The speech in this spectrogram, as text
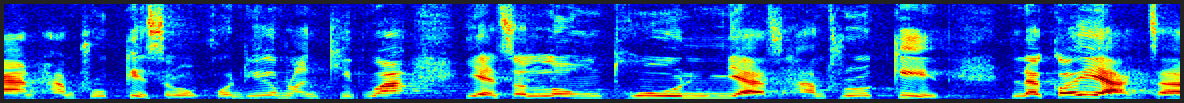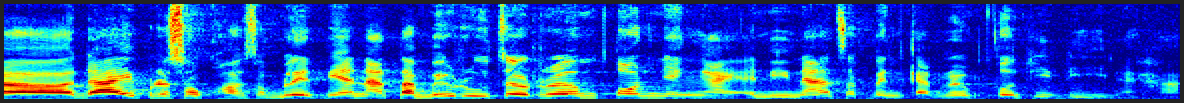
การทำธุรกิจสำหรับคนที่กำลังคิดว่า อยากจะลงทุน อยากจะทำธุรกิจ แล้วก็อยากจะได้ประสบความสำเร็จเนี่ยนะแต่ไม่รู้จะเริ่มต้นยังไง อันนี้น่าจะเป็นการเริ่มต้นที่ดีนะคะ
